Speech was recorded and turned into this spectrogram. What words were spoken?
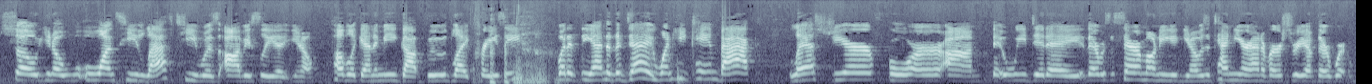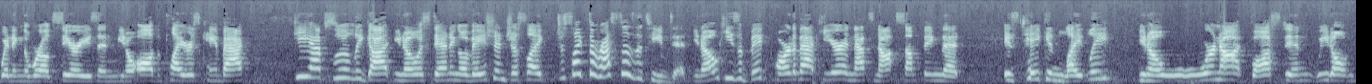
so you know, once he left, he was obviously a you know public enemy, got booed like crazy. but at the end of the day, when he came back last year for um, we did a there was a ceremony. You know, it was a 10 year anniversary of their winning the World Series, and you know all the players came back. He absolutely got you know a standing ovation, just like just like the rest of the team did. You know, he's a big part of that here, and that's not something that is taken lightly. You know, we're not Boston. We don't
